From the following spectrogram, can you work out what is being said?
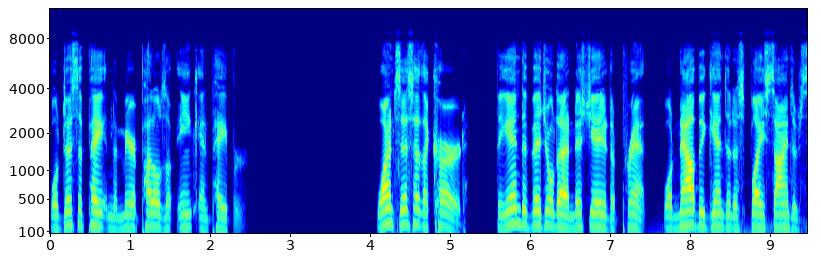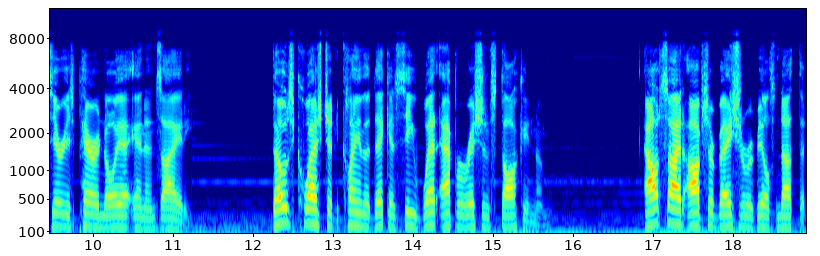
will dissipate into mere puddles of ink and paper. Once this has occurred, the individual that initiated the print will now begin to display signs of serious paranoia and anxiety. Those questioned claim that they can see wet apparitions stalking them. Outside observation reveals nothing.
